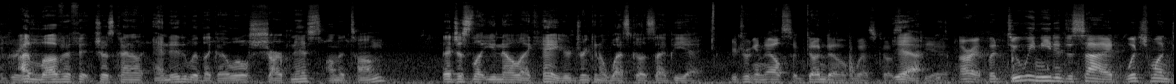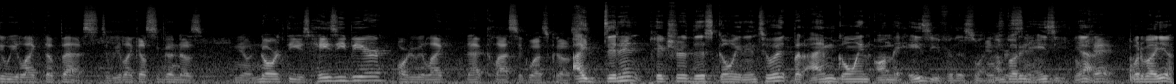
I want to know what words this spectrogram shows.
Agreed. I'd love if it just kind of ended with like a little sharpness on the tongue, that just let you know like, hey, you're drinking a West Coast IPA. You're drinking El Segundo West Coast Yeah. IPA. All right, but do we need to decide which one do we like the best? Do we like El Segundo's, you know, Northeast hazy beer, or do we like that classic West Coast? I didn't picture this going into it, but I'm going on the hazy for this one. I'm voting hazy. Yeah. Okay. What about you?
